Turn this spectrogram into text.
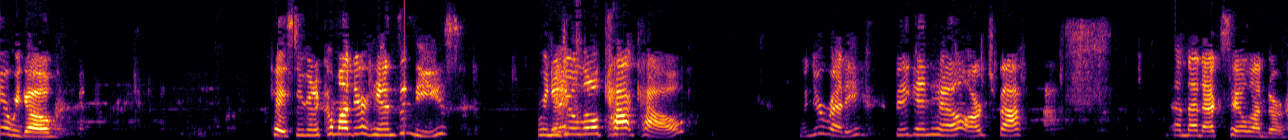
Here we go. Okay, so you're gonna come onto your hands and knees. We're gonna do a little cat cow. When you're ready, big inhale, arch back, and then exhale under.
